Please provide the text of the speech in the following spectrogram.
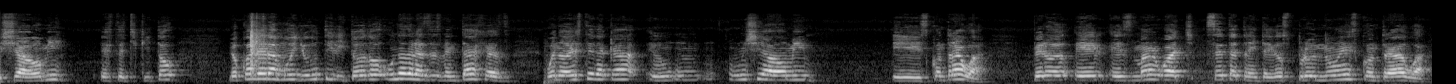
Xiaomi, este chiquito, lo cual era muy útil y todo. Una de las desventajas, bueno, este de acá, un, un Xiaomi es contra agua. Pero el Smartwatch Z32 Pro no es contra agua.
